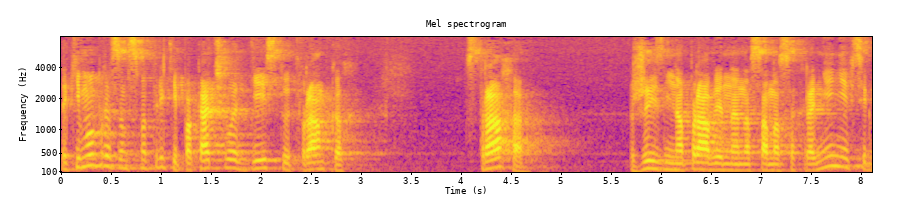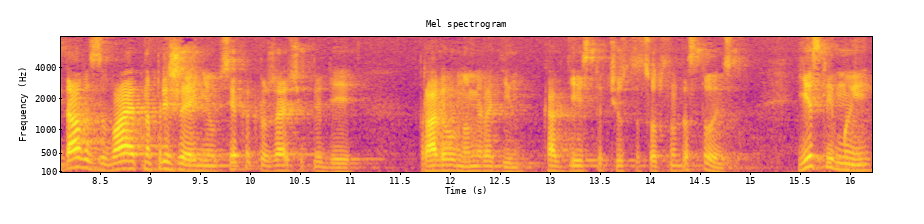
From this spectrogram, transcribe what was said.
Таким образом, смотрите, пока человек действует в рамках страха, жизнь, направленная на самосохранение, всегда вызывает напряжение у всех окружающих людей. Правило номер один. Как действует чувство собственного достоинства. Если мы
